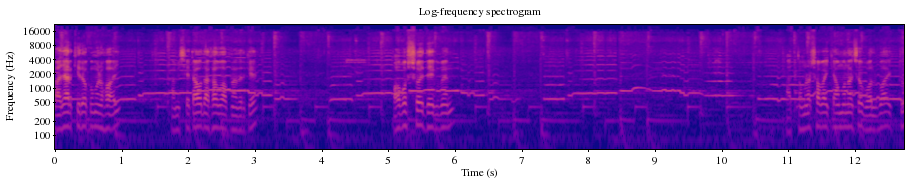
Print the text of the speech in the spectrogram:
বাজার কীরকমের হয়। আমি সেটাও দেখাবো আপনাদেরকে। অবশ্যই দেখবেন। তোমরা সবাই কেমন আছো বলবা একটু?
